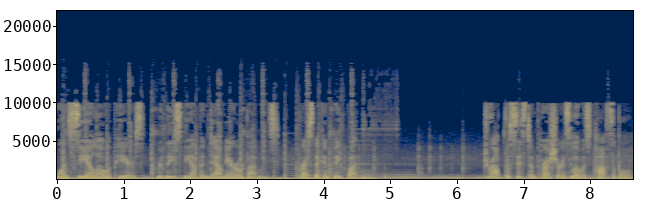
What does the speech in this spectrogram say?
Once CLO appears, release the up and down arrow buttons. Press the config button. Drop the system pressure as low as possible.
